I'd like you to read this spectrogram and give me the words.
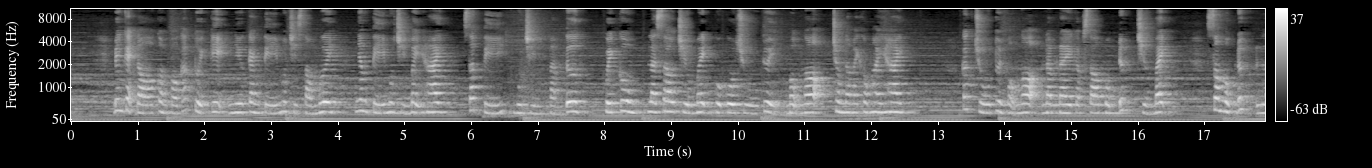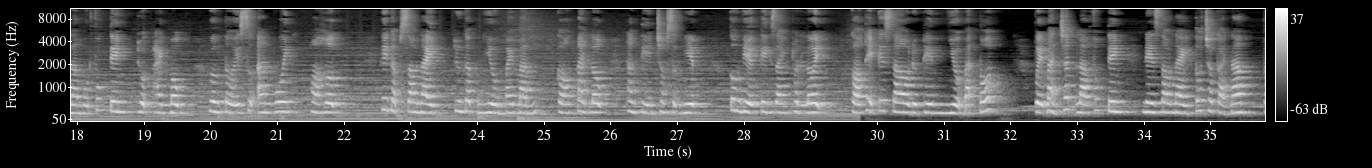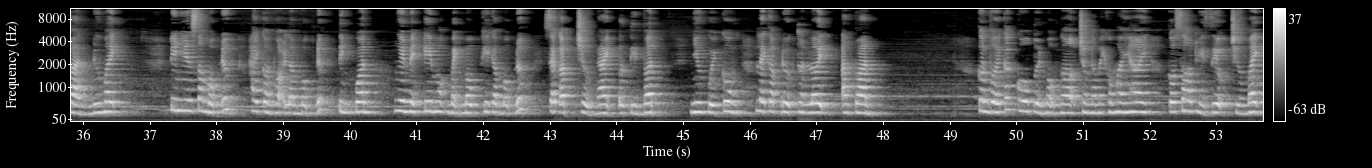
Bên cạnh đó còn có các tuổi kỵ như canh tí 1960, nhâm tí 1972, giáp tí 1984. Cuối cùng là sao chiếu mệnh của cô chú tuổi Mậu Ngọ trong năm 2022. Các chú tuổi Mậu Ngọ năm nay gặp sao Mộc Đức chiếu mệnh. Sao Mộc Đức là một phúc tinh thuộc hành mộc, hướng tới sự an vui, hòa hợp. Khi gặp sao này, thường gặp nhiều may mắn, có tài lộc, thăng tiến trong sự nghiệp, công việc kinh doanh thuận lợi, có thể kết giao được thêm nhiều bạn tốt. Với bản chất là phúc tinh nên sau này tốt cho cả nam và nữ mệnh. Tuy nhiên sau mộc đức hay còn gọi là mộc đức tinh quân, người mệnh kim hoặc mệnh mộc khi gặp mộc đức sẽ gặp trở ngại ở tiền vận, nhưng cuối cùng lại gặp được thuận lợi, an toàn. Còn với các cô tuổi mậu ngọ trong năm 2022 có sao thủy diệu chiếu mệnh.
